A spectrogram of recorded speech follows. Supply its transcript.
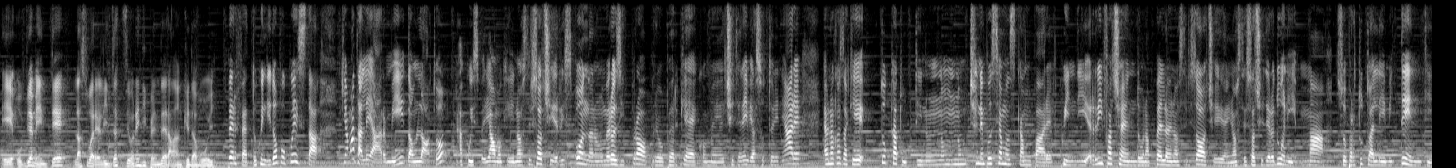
e ovviamente la sua realizzazione dipenderà anche da voi. Perfetto, quindi dopo questa chiamata alle armi, da un lato, a cui speriamo che i nostri soci rispondano numerosi proprio perché, come ci tenevi a sottolineare, è una cosa che tocca a tutti, non, non, non ce ne possiamo scampare. Quindi rifacendo un appello ai nostri soci, ai nostri soci di raduni, ma soprattutto alle emittenti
